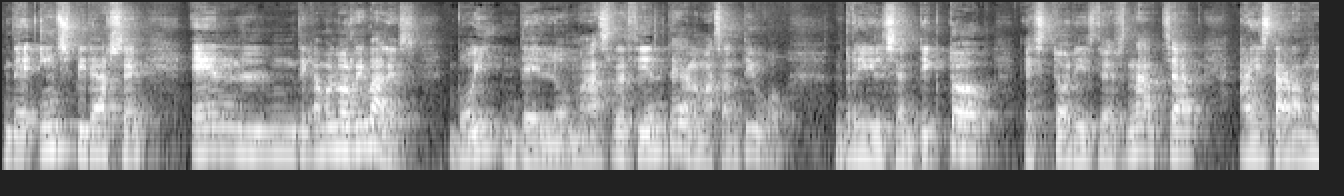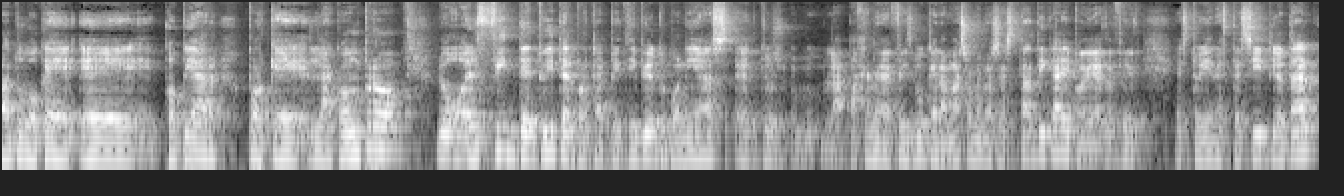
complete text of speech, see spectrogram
de inspirarse en, digamos, los rivales. Voy de lo más reciente a lo más antiguo. Reels en TikTok, Stories de Snapchat, a Instagram no la tuvo que eh, copiar porque la compró, luego el feed de Twitter, porque al principio tú ponías, eh, la página de Facebook era más o menos estática y podías decir estoy en este sitio tal,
